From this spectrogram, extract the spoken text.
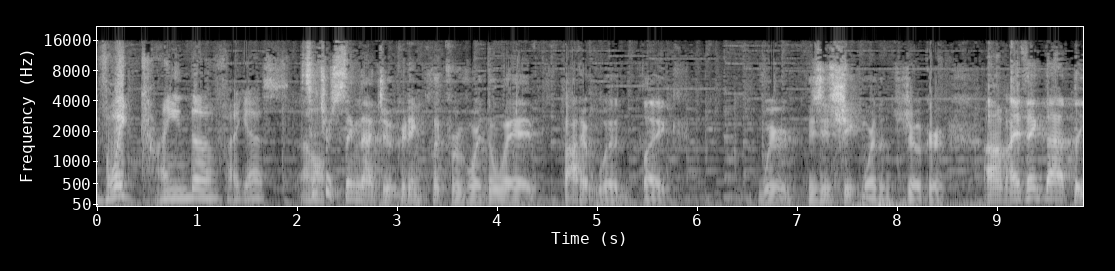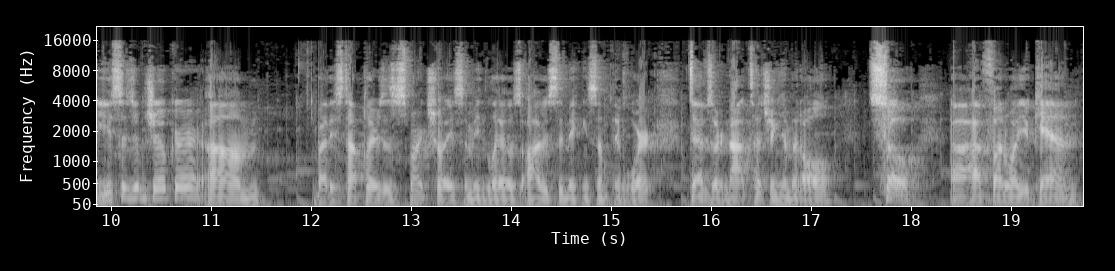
Void, kind of, I guess. It's don't- interesting that Joker didn't click for Void the way I thought it would. Like, weird. He's used Sheik more than Joker. Um, I think that the usage of Joker um, by these top players is a smart choice. I mean, Leo's obviously making something work. Devs are not touching him at all. So, uh, have fun while you can.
